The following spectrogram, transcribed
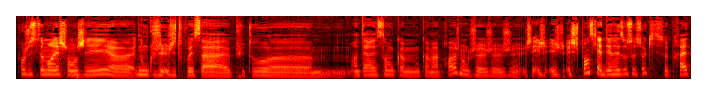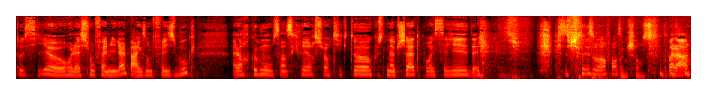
pour justement échanger. Euh, donc j'ai trouvé ça plutôt euh, intéressant comme comme approche. Donc je je, je, je pense qu'il y a des réseaux sociaux qui se prêtent aussi aux relations familiales, par exemple Facebook. Alors que bon, s'inscrire sur TikTok ou Snapchat pour essayer d'aller Bonne chance. Voilà.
